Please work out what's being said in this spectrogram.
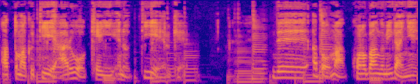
アットマーク TAROKENTALK。で、あと、まあ、この番組以外に、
